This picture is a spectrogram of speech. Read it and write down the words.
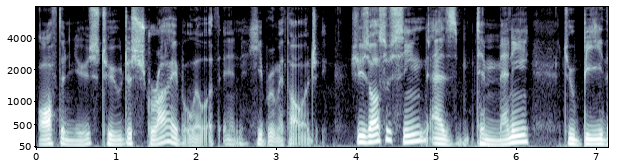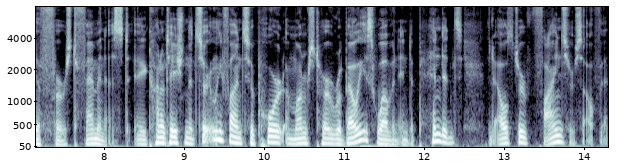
often used to describe Lilith in Hebrew mythology. She's also seen as, to many, to be the first feminist, a connotation that certainly finds support amongst her rebellious love and independence that Elster finds herself in.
